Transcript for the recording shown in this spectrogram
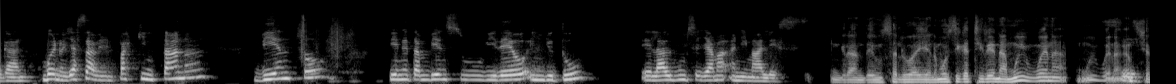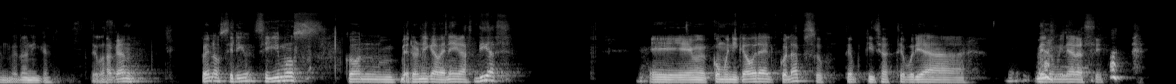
Bacán. Bueno, ya saben, Paz Quintana, Viento, tiene también su video en YouTube. El álbum se llama Animales. Grande, un saludo ahí a la música chilena. Muy buena, muy buena Sí. canción, Verónica. Te vas. Bacán. Bueno, segui- seguimos con Verónica Venegas Díaz, eh, comunicadora del colapso. Te- quizás te podría denominar así.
